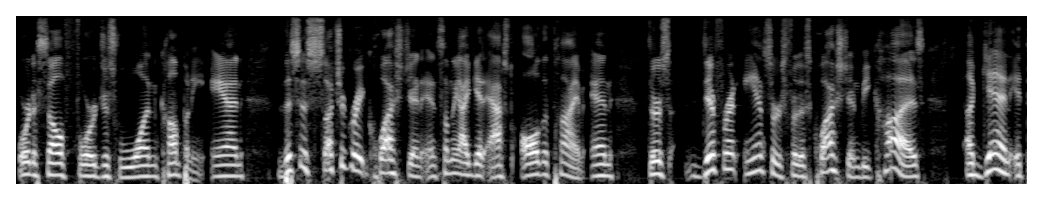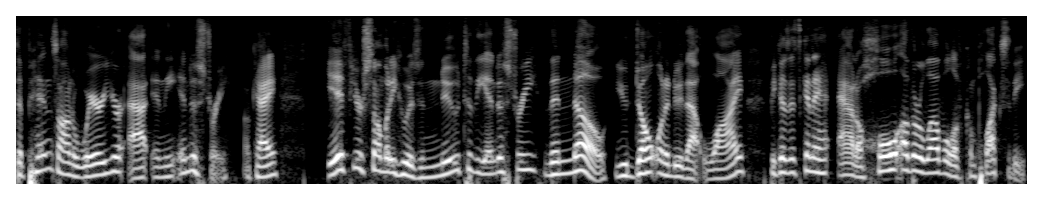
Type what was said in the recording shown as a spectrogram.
or to sell for just one company? And this is such a great question and something I get asked all the time. And there's different answers for this question because, again, it depends on where you're at in the industry. Okay. If you're somebody who is new to the industry, then no, you don't want to do that. Why? Because it's going to add a whole other level of complexity.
